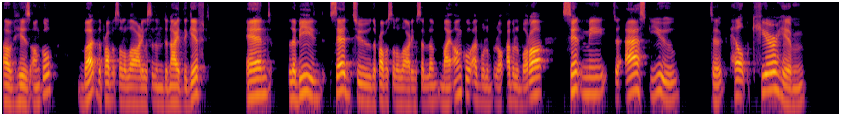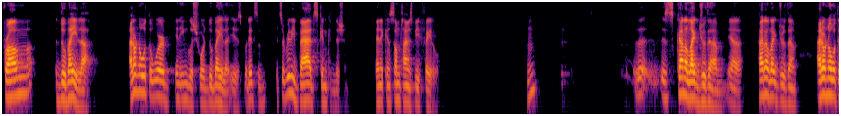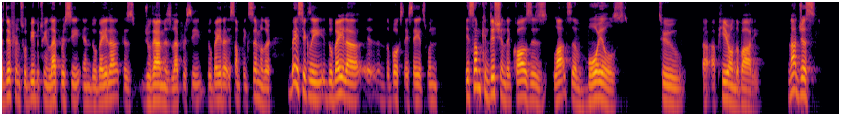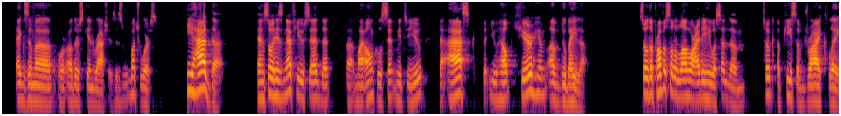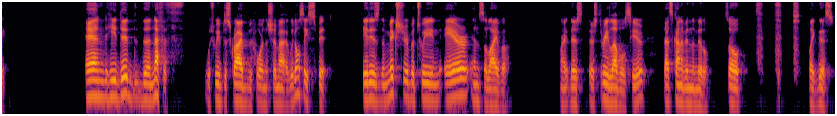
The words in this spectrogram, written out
of his uncle, but the Prophet ﷺ denied the gift. And Labid said to the Prophet ﷺ, My uncle Abu Bara sent me to ask you to help cure him from Dubayla. I don't know what the word in English for Dubayla is, but it's a, it's a really bad skin condition, and it can sometimes be fatal. Hmm? It's kind of like Judam, yeah, kind of like Judam. I don't know what the difference would be between leprosy and Dubayla, because Judam is leprosy. Dubayla is something similar. Basically, Dubayla, in the books, they say it's when it's some condition that causes lots of boils to uh, appear on the body, not just eczema or other skin rashes. It's much worse. He had that. And so his nephew said that uh, my uncle sent me to you to ask that you help cure him of Dubayla. So the Prophet ﷺ took a piece of dry clay and he did the nafith, which we've described before in the Shema. We don't say spit. It is the mixture between air and saliva. Right? There's there's three levels here. That's kind of in the middle. So like this.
